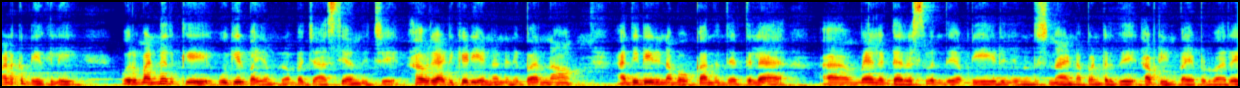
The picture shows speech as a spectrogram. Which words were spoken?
வணக்கம் நேர்களே. ஒரு மன்னருக்கு உயிர் பயம் ரொம்ப ஜாஸ்தியாக இருந்துச்சு. அவர் அடிக்கடி என்ன நினைப்பாருன்னா திடீர்னு நம்ம உட்காந்துருந்த இடத்துல மேலே டெரஸ் வந்து அப்படியே இடிஞ்சு விழுந்துச்சுன்னா என்ன பண்ணுறது அப்படின்னு பயப்படுவார்.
